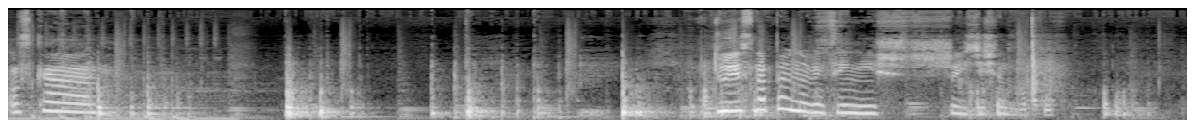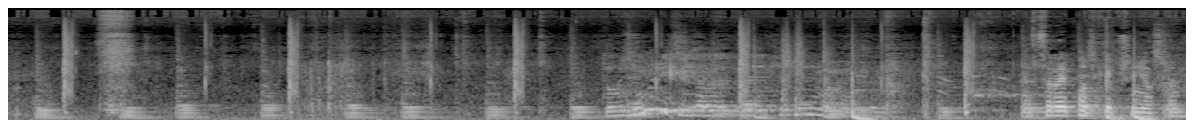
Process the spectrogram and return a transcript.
Oskar. Tu jest na pewno więcej niż 60 worków. To będziemy liczyć, ale się, że nie ma więcej. Ja wczoraj paczkę przyniosłem.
